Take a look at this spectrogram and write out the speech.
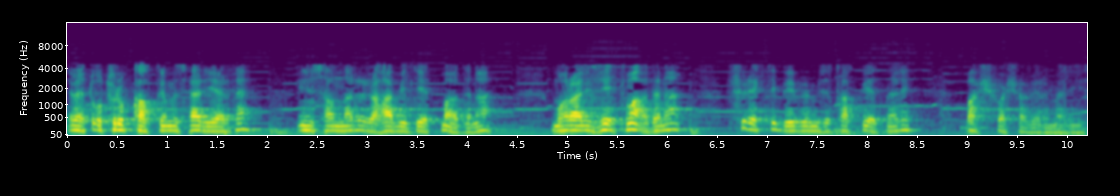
Evet oturup kalktığımız her yerde insanları rehabilite etme adına, moralize etme adına sürekli birbirimizi takviye etmeli, baş başa vermeliyiz.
